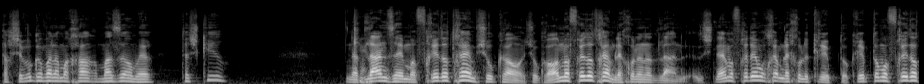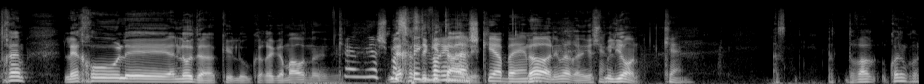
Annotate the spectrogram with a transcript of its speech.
תחשבו גם על המחר, מה זה אומר? תשקיעו. נדל"ן זה מפחיד אתכם, שוק ההון. שוק ההון מפחיד אתכם, לכו לנדל"ן. שניהם מפחידים אתכם, לכו לקריפטו. קריפטו מפחיד אתכם, לכו ל... אני לא יודע, כאילו, כרגע, מה עוד... כן, יש מספיק דברים. להשקיע בהם. לא, אני אומר, יש כן. מיליון. כן. דבר, קודם כל,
